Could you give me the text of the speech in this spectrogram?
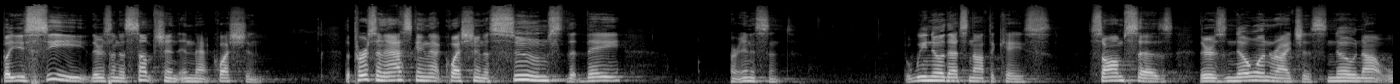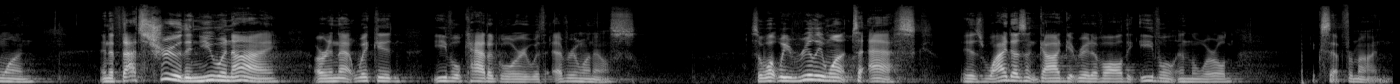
But you see, there's an assumption in that question. The person asking that question assumes that they are innocent. But we know that's not the case. Psalm says, There is no one righteous, no, not one. And if that's true, then you and I are in that wicked, evil category with everyone else. So, what we really want to ask is why doesn't God get rid of all the evil in the world except for mine?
